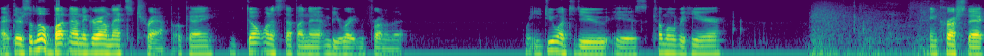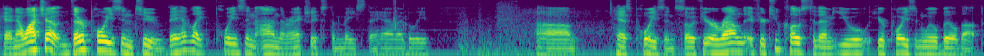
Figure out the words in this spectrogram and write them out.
Alright, there's a little button on the ground. That's a trap, okay? You don't want to step on that and be right in front of it. What you do want to do is come over here and crush that guy. Now watch out, they're poison too. They have like poison on them. Actually, it's the mace they have, I believe. Um, has poison. So if you're around, if you're too close to them, you your poison will build up.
